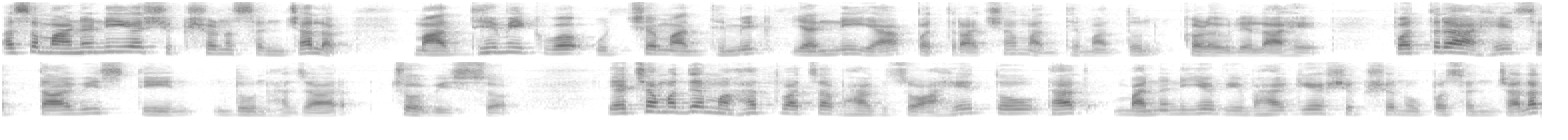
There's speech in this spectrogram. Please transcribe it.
असं माननीय शिक्षण संचालक माध्यमिक व उच्च माध्यमिक यांनी या पत्राच्या माध्यमातून कळवलेलं आहे. पत्र आहे सत्तावीस तीन दोन हजार चोवीसचं याच्यामध्ये महत्त्वाचा भाग जो आहे तो अर्थात माननीय विभागीय शिक्षण उपसंचालक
